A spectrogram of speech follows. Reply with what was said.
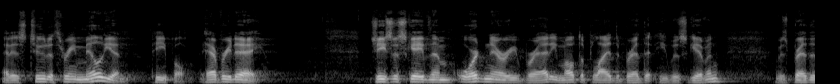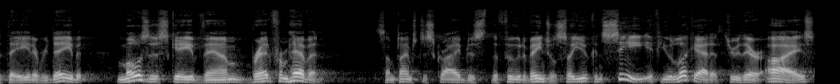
that is, two to three million people every day. Jesus gave them ordinary bread. He multiplied the bread that he was given. It was bread that they ate every day. But Moses gave them bread from heaven, sometimes described as the food of angels. So you can see, if you look at it through their eyes,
